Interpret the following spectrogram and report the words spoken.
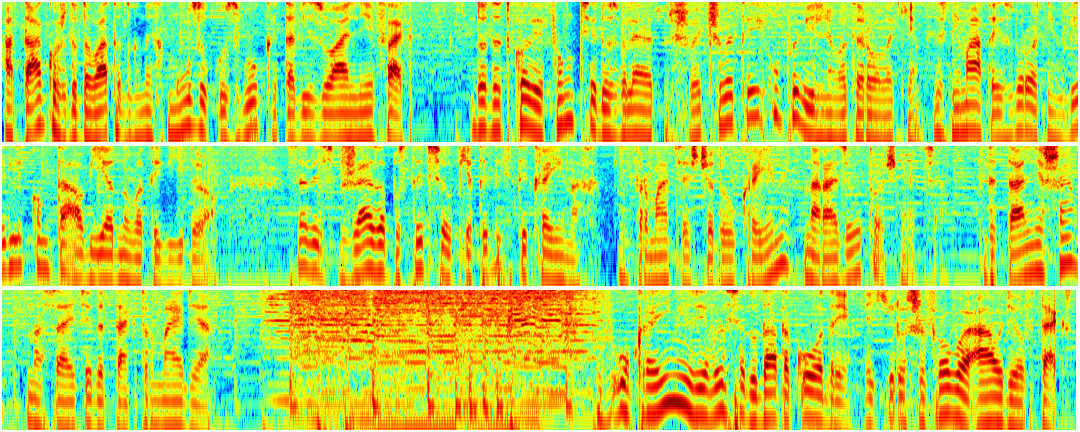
а також додавати до них музику, звуки та візуальні ефекти. Додаткові функції дозволяють пришвидшувати і уповільнювати ролики, знімати із зворотнім відліком та об'єднувати відео. Сервіс вже запустився у 50 країнах. Інформація щодо України наразі уточнюється. Детальніше на сайті Detector Media. В Україні з'явився додаток Одрі, який розшифровує аудіо в текст.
